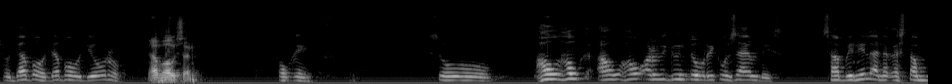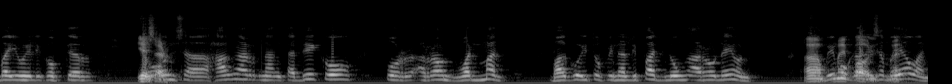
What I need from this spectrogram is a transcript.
So Davao, Davao de Oro. Davao, sir. Okay. So, how, how, how, how are we going to reconcile this? Sabi nila, nakastambay yung helicopter Yes, sir. doon sa hangar ng Tadeco for around one month bago ito pinalipad nung araw na yon. Uh, Sabi my mo, galing sa my- Bayawan.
